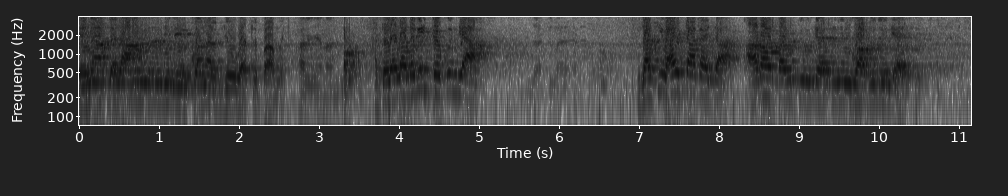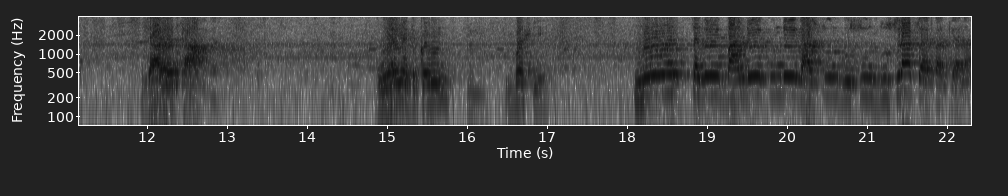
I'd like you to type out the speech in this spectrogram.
याने आपल्याला आमंत्रण दिले. कोणाला जीव घातलं पहा आता याला लगेच फेकून द्या. जाती बाहेर टाकायचा. आडावर पाणी पिऊन द्यायचं आणि वागून द्यायचं. झालं थांब मेहनत करून बसले. मग सगळे भांडे कुंडे घासून घुसून दुसरा स्वयंपाक केला.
